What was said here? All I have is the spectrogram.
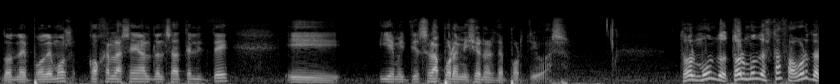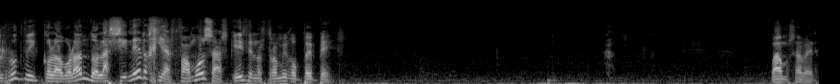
donde podemos coger la señal del satélite y, y emitírsela por emisiones deportivas. Todo el mundo, todo el mundo está a favor del rugby colaborando, las sinergias famosas que dice nuestro amigo Pepe. Vamos a ver,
